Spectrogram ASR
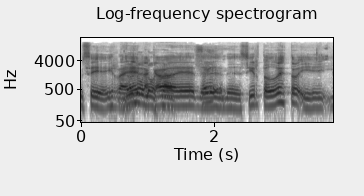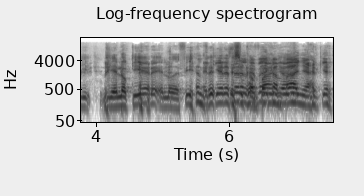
Sí, Israel acaba de, decir todo esto y, él lo quiere, él lo defiende. Él quiere ser el jefe de campaña. Él quiere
